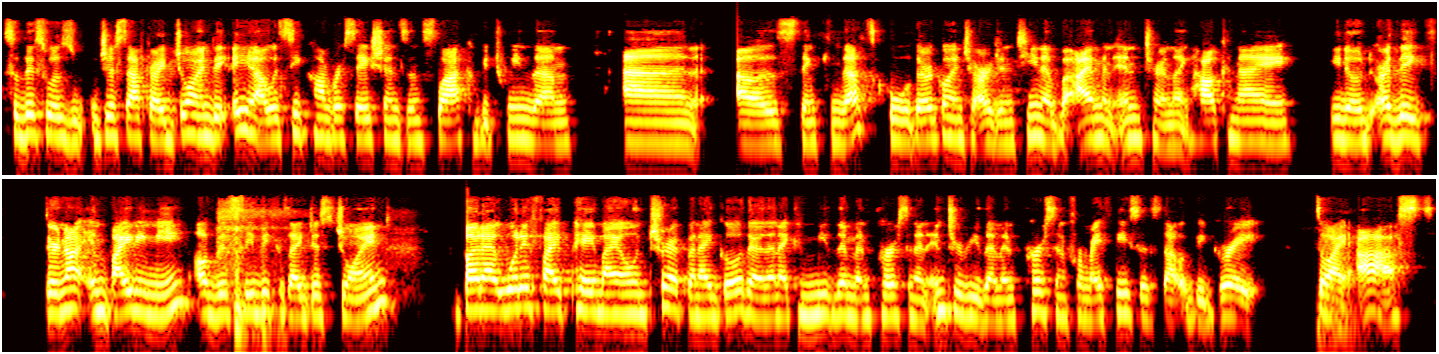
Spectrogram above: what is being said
so this was just after I joined. They, you know, I would see conversations in Slack between them, and I was thinking, that's cool. They're going to Argentina, but I'm an intern. Like, how can I? You know, are they? They're not inviting me, obviously, because I just joined. But I, what if I pay my own trip and I go there, and then I can meet them in person and interview them in person for my thesis? That would be great. So yeah. I asked,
